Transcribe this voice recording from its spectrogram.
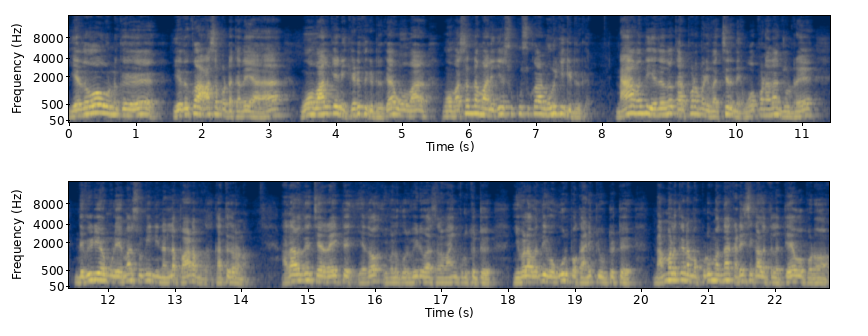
ஏதோ ஒன்றுக்கு எதுக்கோ ஆசைப்பட்ட கதையாக உன் வாழ்க்கையை நீ கெடுத்துக்கிட்டு இருக்க. உன் வா உன் வசந்த மாளிகையை சுக்கு சுக்கா நொறுக்கிக்கிட்டு இருக்க. நான் வந்து எதேதோ கற்பனை பண்ணி வச்சுருந்தேன். ஓப்பனாக தான் சொல்கிறேன் இந்த வீடியோ மூலயமா சுமி நீ நல்ல பாடம் கற்றுக்கிறணும் அதாவது சரி ரைட்டு. ஏதோ இவளுக்கு ஒரு வீடு வாசலை வாங்கி கொடுத்துட்டு இவளை வந்து இவள் ஊர் பக்கம் அனுப்பி விட்டுட்டு நம்மளுக்கு நம்ம குடும்பம் தான் கடைசி காலத்தில் தேவைப்படும்.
